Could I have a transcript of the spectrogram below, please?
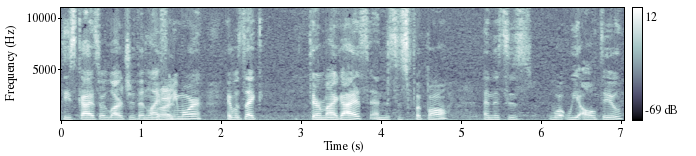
these guys are larger than life Right. anymore. It was like they're my guys and this is football and this is what we all do.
